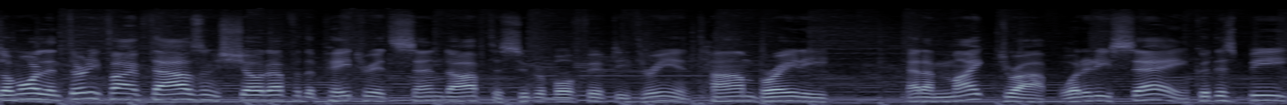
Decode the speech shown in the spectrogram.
So more than 35,000 showed up for the Patriots send off to Super Bowl 53, and Tom Brady had a mic drop. What did he say? Could this be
